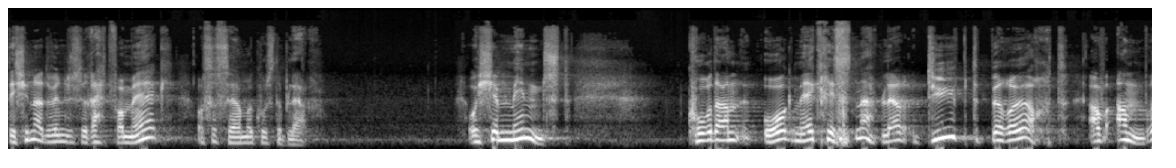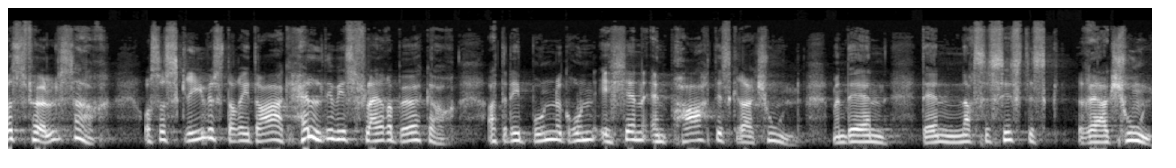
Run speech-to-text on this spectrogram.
Det er ikke nødvendigvis rett for meg, og så ser vi hvordan det blir. Og ikke minst hvordan òg vi kristne blir dypt berørt av andres følelser og så skrives det i dag heldigvis flere bøker at det i bunn og grunn ikke er en empatisk reaksjon, men det er en, det en narsissistisk reaksjon.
